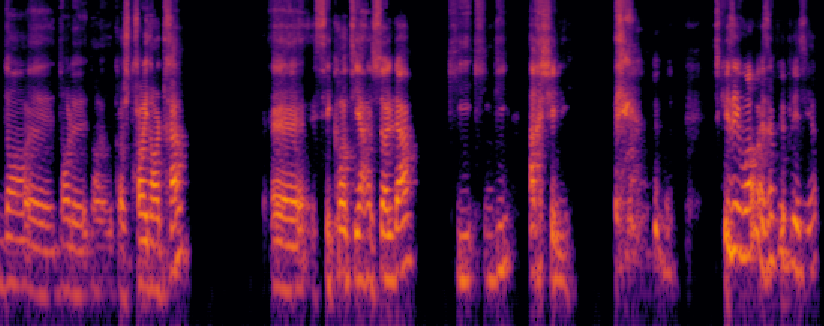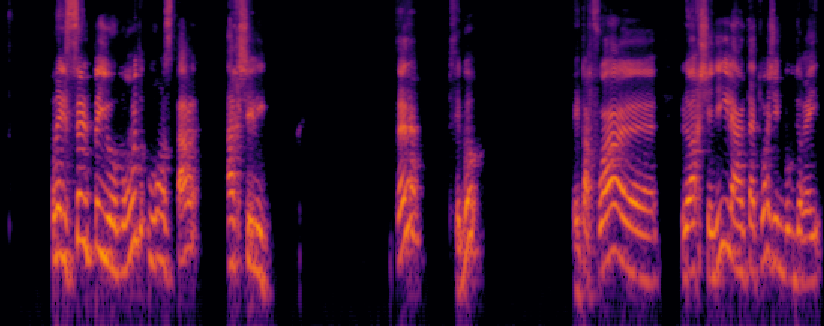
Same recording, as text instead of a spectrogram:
dans, euh, dans, le, quand je travaille dans le train, c'est quand il y a un soldat qui, qui me dit Archélie. Excusez-moi, ça me fait plaisir. On est le seul pays au monde où on se parle Archélie. C'est beau. Et parfois, euh, le Archélie, il a un tatouage et une boucle d'oreille.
